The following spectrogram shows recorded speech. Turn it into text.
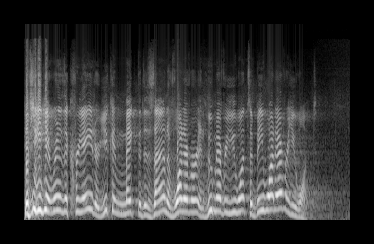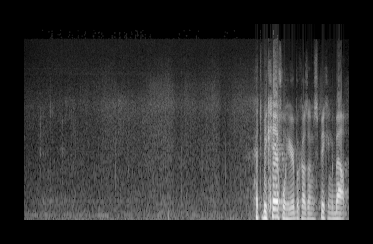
If you can get rid of the creator, you can make the design of whatever and whomever you want to be whatever you want. I have to be careful here because I'm speaking about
